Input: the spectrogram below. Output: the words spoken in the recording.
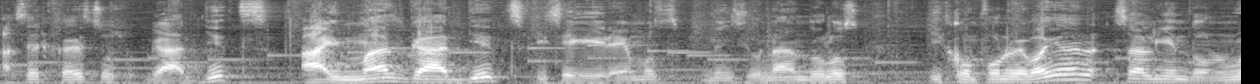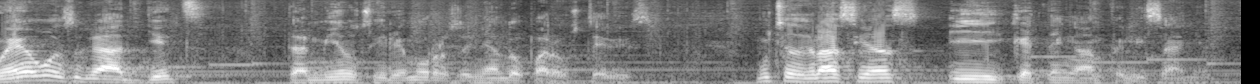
acerca de estos gadgets. Hay más gadgets y seguiremos mencionándolos. Y conforme vayan saliendo nuevos gadgets, también los iremos reseñando para ustedes. Muchas gracias y que tengan feliz año.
